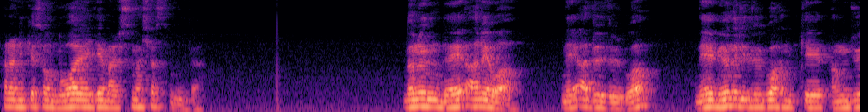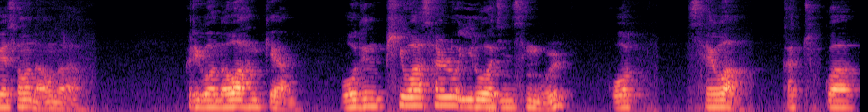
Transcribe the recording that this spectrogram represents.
하나님께서 노아에게 말씀하셨습니다. 너는 내 아내와 내 아들들과 내 며느리들과 함께 방주에서 나오너라. 그리고 너와 함께한 모든 피와 살로 이루어진 생물, 곧 새와 가축과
